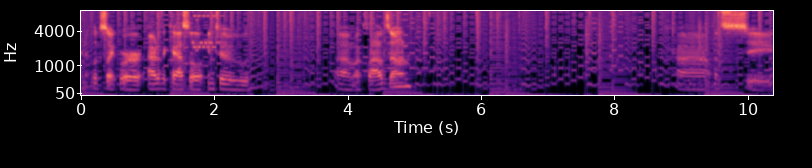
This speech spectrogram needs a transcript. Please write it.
And it looks like we're out of the castle into um, a cloud zone. Uh, let's see.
